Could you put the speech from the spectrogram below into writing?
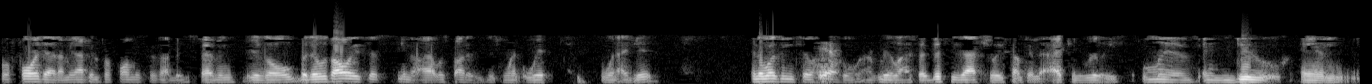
before that. I mean, I've been performing since I've been seven years old, but it was always just, you know, I always thought it just went with what I did. And it wasn't until high Yeah. school I realized that this is actually something that I can really live and do and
